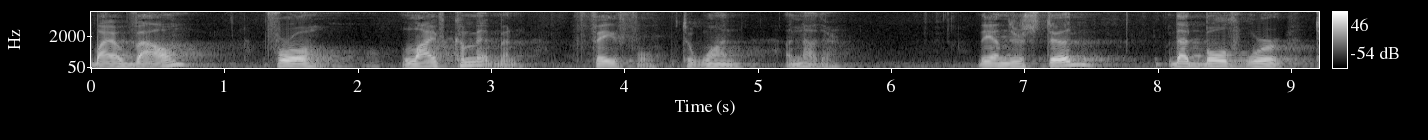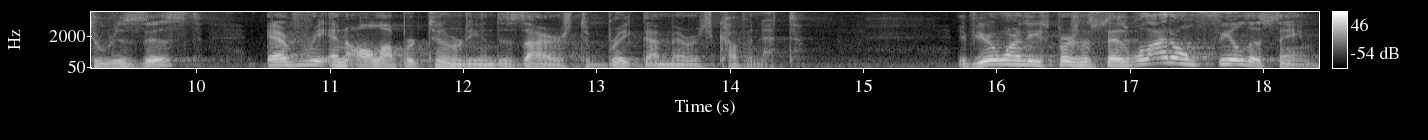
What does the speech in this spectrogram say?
by a vow for a life commitment, faithful to one another. They understood that both were to resist every and all opportunity and desires to break that marriage covenant. If you're one of these persons who says, Well, I don't feel the same,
